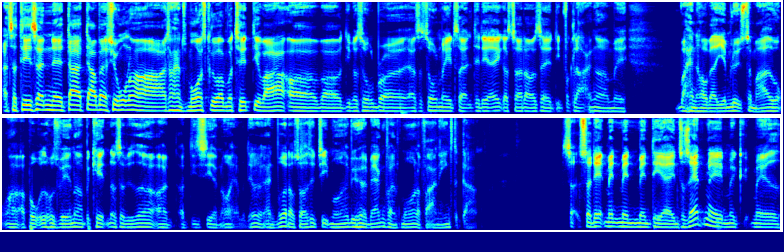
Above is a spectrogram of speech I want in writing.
altså det er sådan, øh, der, der er versioner, altså hans mor skriver om, hvor tæt de var, og hvor de var soul, altså soulmates og alt det der, ikke? Og så er der også øh, de forklaringer med, hvor han har jo været hjemløs så meget ung, og, og boet hos venner og bekendte og så videre, og, og de siger, at ja, men det, var- han boede der jo så også i 10 måneder, vi hørte hverken fra hans mor eller far en eneste gang. Så, så det, men, men, men det er interessant med, med, med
